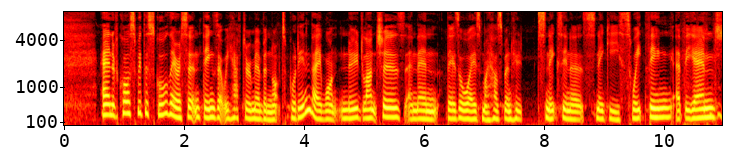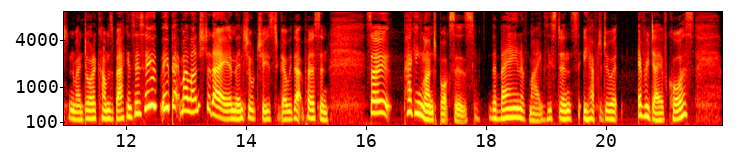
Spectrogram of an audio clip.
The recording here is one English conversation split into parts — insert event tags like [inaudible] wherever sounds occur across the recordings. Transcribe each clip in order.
And of course, with the school, there are certain things that we have to remember not to put in. They want nude lunches, and then there's always my husband who sneaks in a sneaky sweet thing at the end. [laughs] And my daughter comes back and says, Who, who packed my lunch today? And then she'll choose to go with that person. So, packing lunch boxes, the bane of my existence. You have to do it every day, of course.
